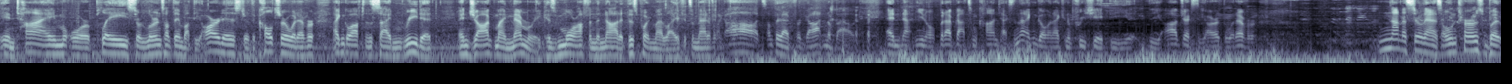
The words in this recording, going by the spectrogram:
in time or place or learn something about the artist or the culture or whatever, I can go off to the side and read it and jog my memory. Because more often than not, at this point in my life, it's a matter of like, oh, it's something I've forgotten about, and not, you know, but I've got some context, and then I can go and I can appreciate the the objects, the art, the whatever not necessarily on its own terms, but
